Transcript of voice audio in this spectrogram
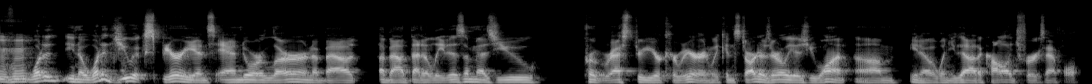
Mm-hmm. What did you know? What did you experience and or learn about about that elitism as you progressed through your career? And we can start as early as you want. Um, you know, when you got out of college, for example.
